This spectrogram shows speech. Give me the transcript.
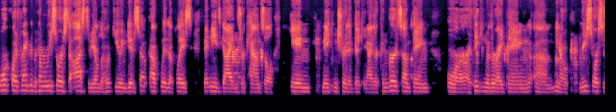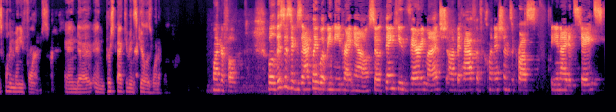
or quite frankly, become a resource to us to be able to hook you and give some, up with a place that needs guidance or counsel in making sure that they can either convert something or are thinking of the right thing. Um, you know, resources come in many forms, and uh, and perspective and skill is one of them. Wonderful. Well, this is exactly what we need right now. So thank you very much on behalf of clinicians across the United States.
